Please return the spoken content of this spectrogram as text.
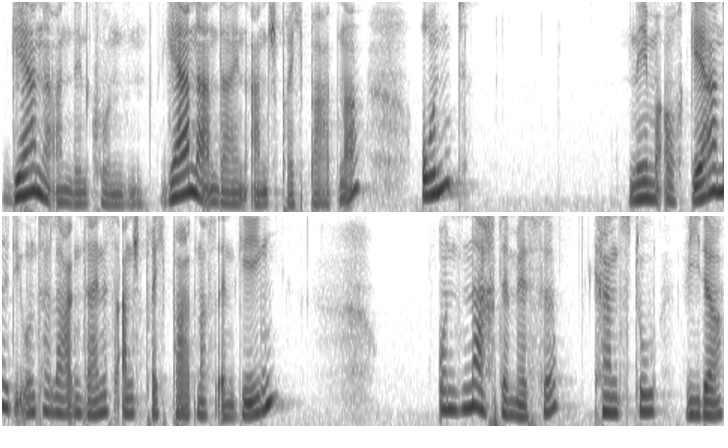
gerne an den Kunden, gerne an deinen Ansprechpartner und nehme auch gerne die Unterlagen deines Ansprechpartners entgegen. Und nach der Messe kannst du wieder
